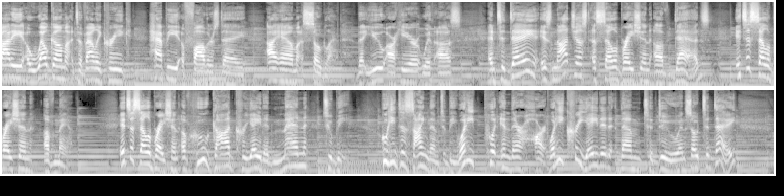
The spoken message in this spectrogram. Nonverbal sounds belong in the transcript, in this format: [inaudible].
everybody. Welcome to Valley Creek. Happy Father's Day. I am so glad that you are here with us. And today is not just a celebration of dads, it's a celebration of man. It's a celebration of who God created men to be who He designed them to be, what He put in their heart, what He created them to do. And so today,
